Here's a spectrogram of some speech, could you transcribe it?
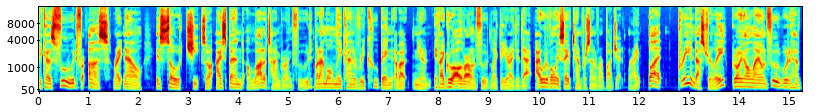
Because food for us right now is so cheap. So I spend a lot of time growing food, but I'm only kind of recouping about, you know, if I grew all of our own food like the year I did that, I would have only saved 10% of our budget, right? But pre industrially, growing all my own food would have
